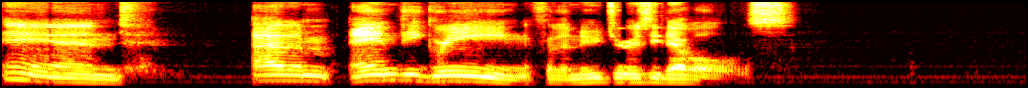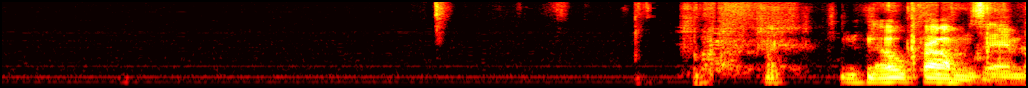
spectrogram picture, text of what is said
And Adam Andy Greene for the New Jersey Devils. no problem, Sam.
